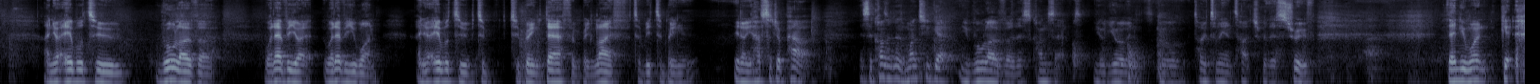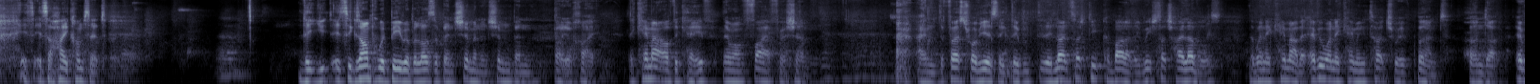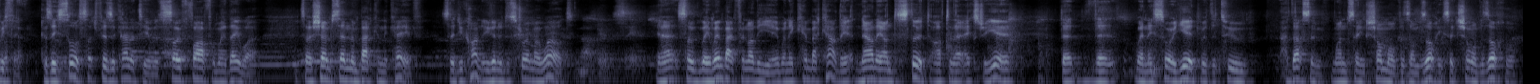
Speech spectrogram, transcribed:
and you're able to rule over whatever you whatever you want, and you're able to to to bring death and bring life, to be to bring, you know, you have such a power. It's the concept is once you get you rule over this concept, you you're in, you're totally in touch with this truth. Then you won't get. It's it's a high concept. That you, its example would be Rabbi Elazar ben Shimon and Shimon ben Bar Yochai. They came out of the cave. They were on fire for Hashem. And the first 12 years, they, they, they learned such deep Kabbalah, they reached such high levels that when they came out, that everyone they came in touch with burnt, burned up, everything. Because they saw such physicality, it was so far from where they were. So Hashem sent them back in the cave. Said, You can't, you're going to destroy my world. Yeah, so they went back for another year. When they came back out, they now they understood after that extra year that the when they saw a yid with the two hadassim, one saying Shomo v'zom he said Shomo v'zocho.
